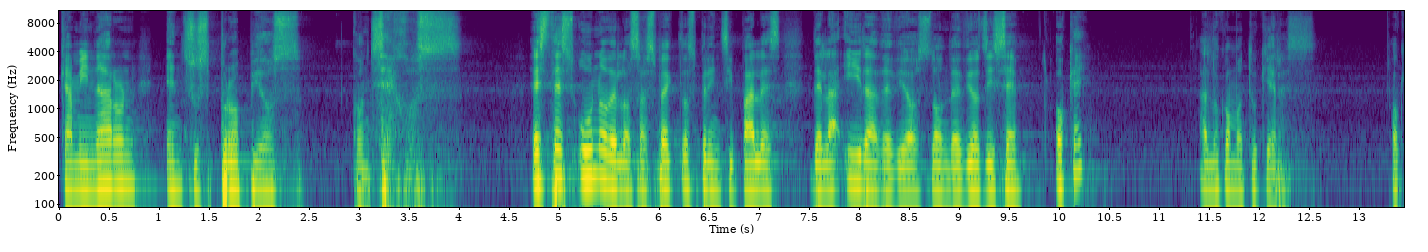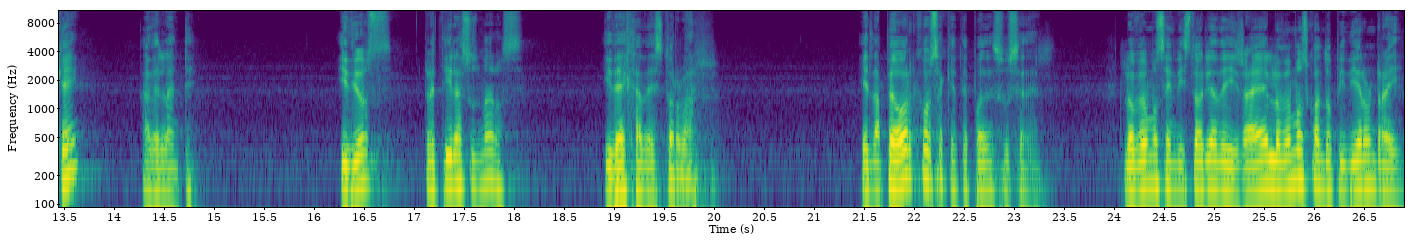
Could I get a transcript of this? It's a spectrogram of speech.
caminaron en sus propios consejos. Este es uno de los aspectos principales de la ira de Dios, donde Dios dice, ok, hazlo como tú quieras. ¿Ok? Adelante. Y Dios retira sus manos y deja de estorbar. Es la peor cosa que te puede suceder. Lo vemos en la historia de Israel, lo vemos cuando pidieron rey.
